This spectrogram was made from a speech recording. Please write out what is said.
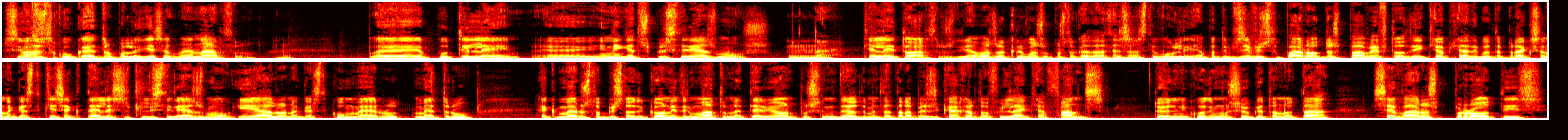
Συνήθως το ΚΚΕ τροπολογίες έχουν ένα άρθρο. Ε, που τι λέει, ε, είναι για τους πληστηριασμούς. Ναι. Και λέει το άρθρο, σου διαβάζω ακριβώς όπως το καταθέσαν στη Βουλή. Από την ψήφιση του παρόντος, πάβει αυτοδίκαια οποιαδήποτε πράξη αναγκαστικής εκτέλεσης πληστηριασμού ή άλλου αναγκαστικού μέρου, μέτρου εκ μέρους των πιστοτικών ιδρυμάτων εταιριών που συνδέονται με τα τραπεζικά χαρτοφυλάκια funds του Ελληνικού Δημοσίου και των ΟΤΑ σε βάρος πρώτης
